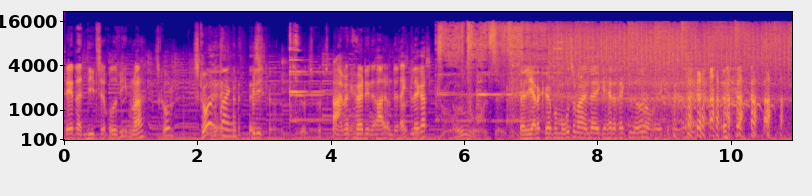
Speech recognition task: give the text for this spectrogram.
det er da lige til rødvin, hva'? Skål. Skål, drenge. Fordi... Nej, man kan høre det i radioen, det er rigtig lækkert. Så er jer, der kører på motorvejen, der ikke kan have det rigtig noget over.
